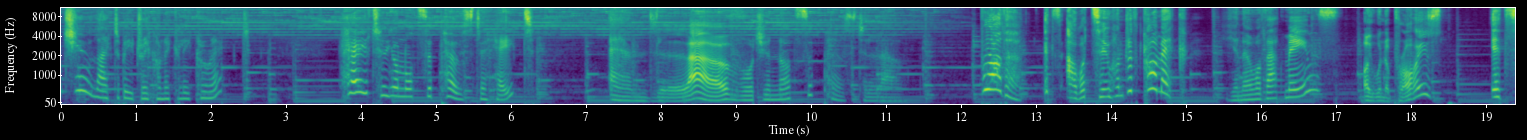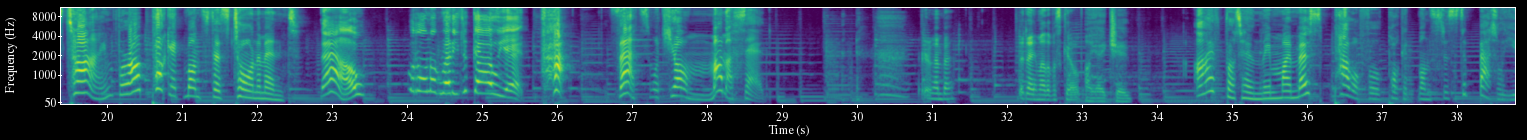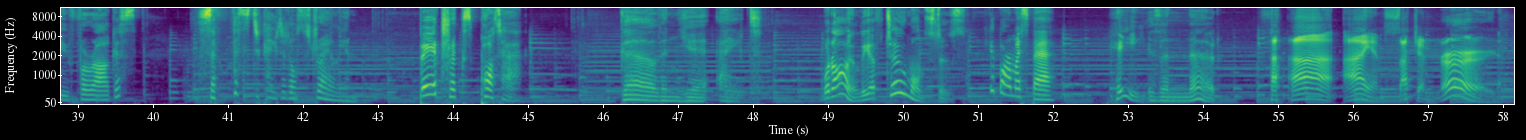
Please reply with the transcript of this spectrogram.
Would you like to be draconically correct? Hate who you're not supposed to hate, and love what you're not supposed to love. Brother, it's our 200th comic! You know what that means? I win a prize? It's time for our Pocket Monsters tournament! Now? But I'm not ready to go yet! Ha! That's what your mama said! Remember the day mother was killed? I hate you. I've brought only my most powerful pocket monsters to battle you, Ferragus. Sophisticated Australian. Beatrix Potter. Girl in year 8. But I only have two monsters. You can borrow my spare. He is a nerd. Ha ha! I am such a nerd.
